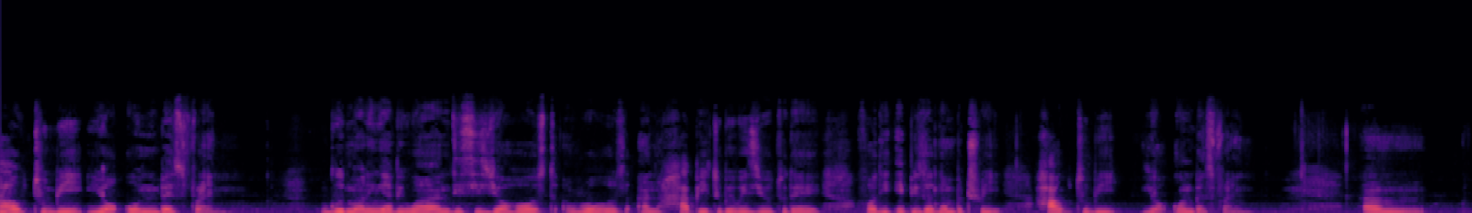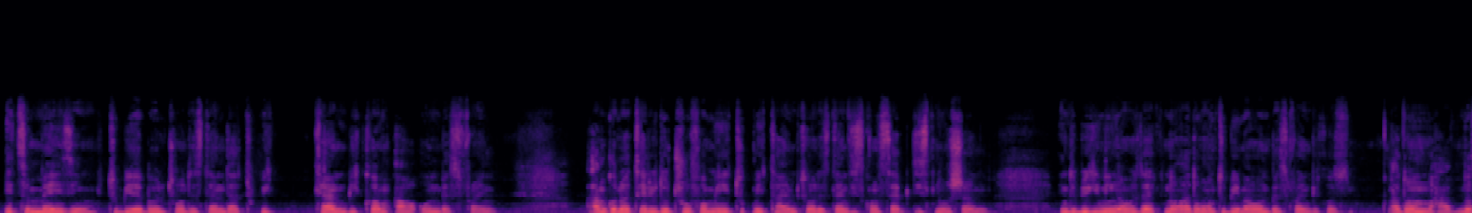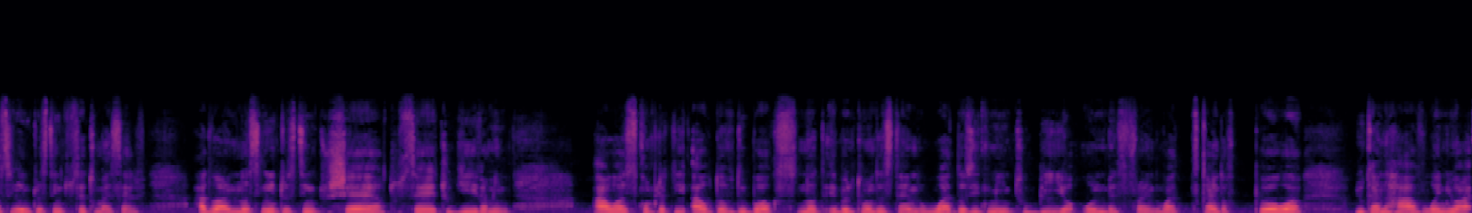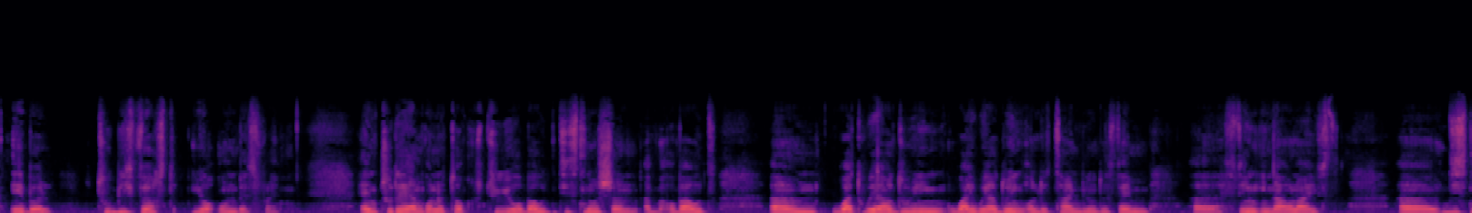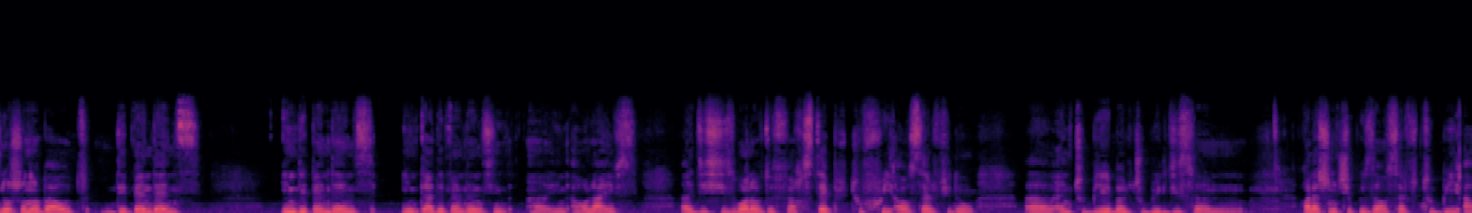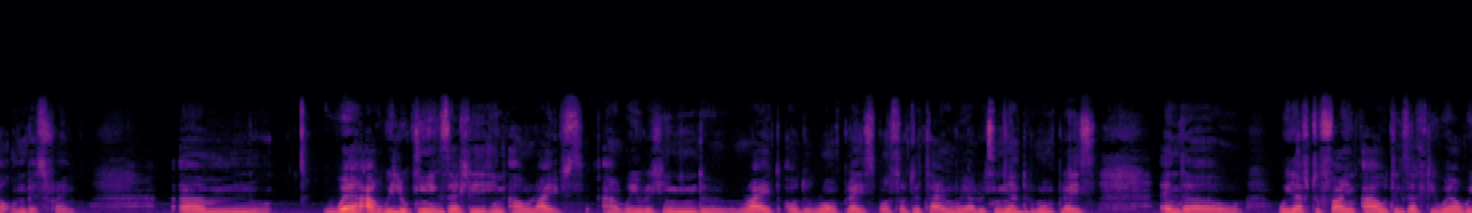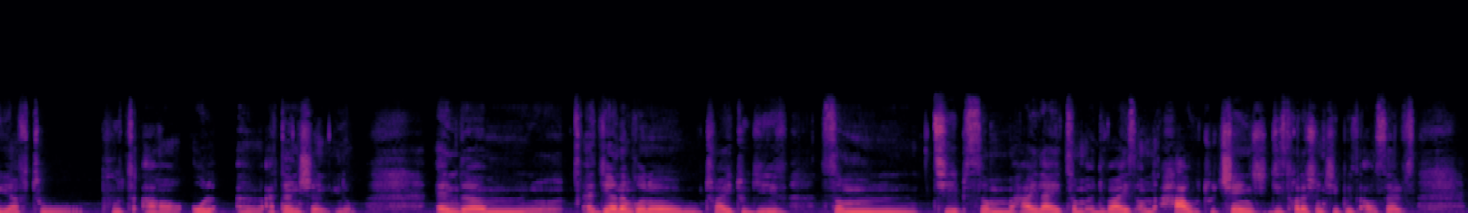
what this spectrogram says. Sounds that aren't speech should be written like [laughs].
How to be your own best friend. Good morning, everyone. This is your host, Rose, and happy to be with you today for the episode number three How to be your own best friend. Um, it's amazing to be able to understand that we can become our own best friend. I'm gonna tell you the truth. For me, it took me time to understand this concept, this notion. In the beginning, I was like, no, I don't want to be my own best friend because I don't have nothing interesting to say to myself. I don't have nothing interesting to share, to say, to give. I mean, I was completely out of the box, not able to understand what does it mean to be your own best friend. What kind of power you can have when you are able to be first your own best friend. And today I'm going to talk to you about this notion about um, what we are doing, why we are doing all the time, you know, the same uh, thing in our lives uh, this notion about dependence, independence, interdependence in, uh, in our lives. Uh, this is one of the first steps to free ourselves, you know, uh, and to be able to build this um, relationship with ourselves to be our own best friend. Um, where are we looking exactly in our lives? Are we looking in the right or the wrong place? Most of the time, we are looking [laughs] at the wrong place, and uh, we have to find out exactly where we have to put our all uh, attention, you know. And um, at the end, I'm gonna try to give some tips, some highlights, some advice on how to change this relationship with ourselves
